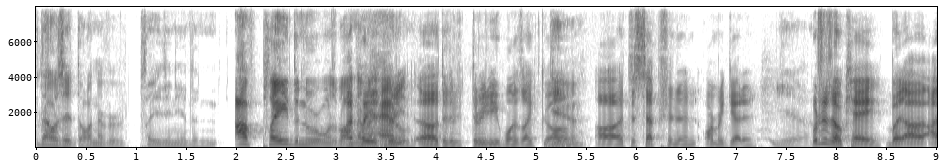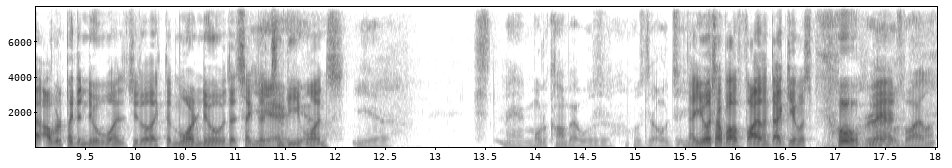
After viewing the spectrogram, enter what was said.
that was it though. I never played any of the I've played the newer ones but I, I never played had the, three, uh, the three D ones like um, uh, Deception and Armageddon, Yeah. which is okay, but uh, I, I would play the new ones. You know, like the more new, the like the two D yeah. ones. Yeah. Man, Mortal Kombat was was the OG. Now you want to talk about violent? That game was, oh really man. was violent.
